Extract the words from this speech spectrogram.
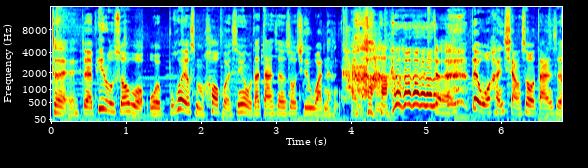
对。对，譬如说我我不会有什么后悔，是因为我在单身的时候其实玩的很开心。对。对，我很享受单身，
